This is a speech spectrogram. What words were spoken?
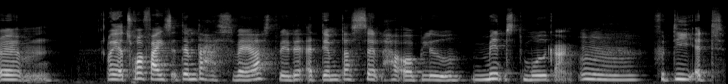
Øhm, og jeg tror faktisk, at dem, der har sværest ved det, er dem, der selv har oplevet mindst modgang. Mm. Fordi at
